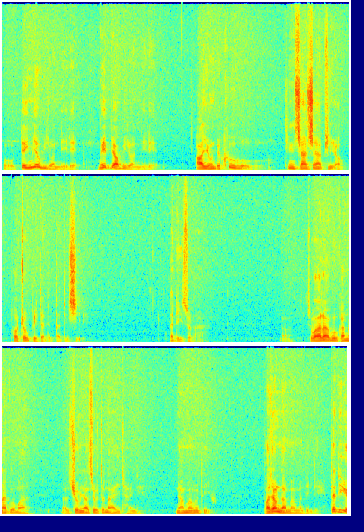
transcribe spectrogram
ဟိုတိမ်မြုပ်ပြီးတော့နေတဲ့မေ့ပြောက်ပြီးတော့နေတဲ့အာယုံတစ်ခုကိုထင်ရှားရှားဖြစ်အောင်ဖော်ထုတ်ပေးတတ်တဲ့တတိရှိတယ်တတိဆိုတာ နော်ဆိုပါတော့အခုခန္ဓာကိုယ်မှာချုံများဆိုတဏှာကြီးထိုင်းတယ်နာမမသိဘူးဘာကြောင့်နာမမသိလဲတတိက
